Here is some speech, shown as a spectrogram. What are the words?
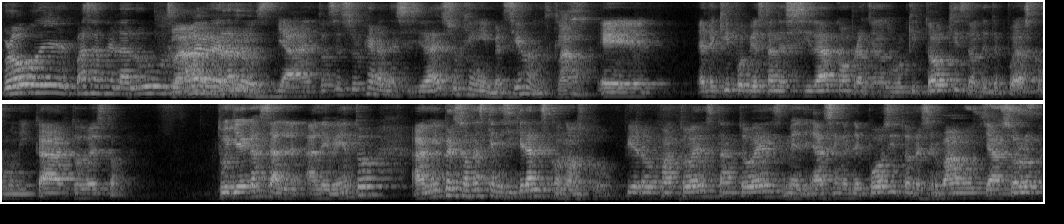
brother, pásame la luz, claro. la luz. Ya, entonces surgen las necesidades, surgen inversiones. Claro. Eh, el equipo vio esta necesidad, cómprate unos walkie-talkies donde te puedas comunicar, todo esto. Tú llegas al, al evento, a mí personas que ni siquiera les conozco, pero cuánto es, tanto es, me hacen el depósito, reservamos, ya solo,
